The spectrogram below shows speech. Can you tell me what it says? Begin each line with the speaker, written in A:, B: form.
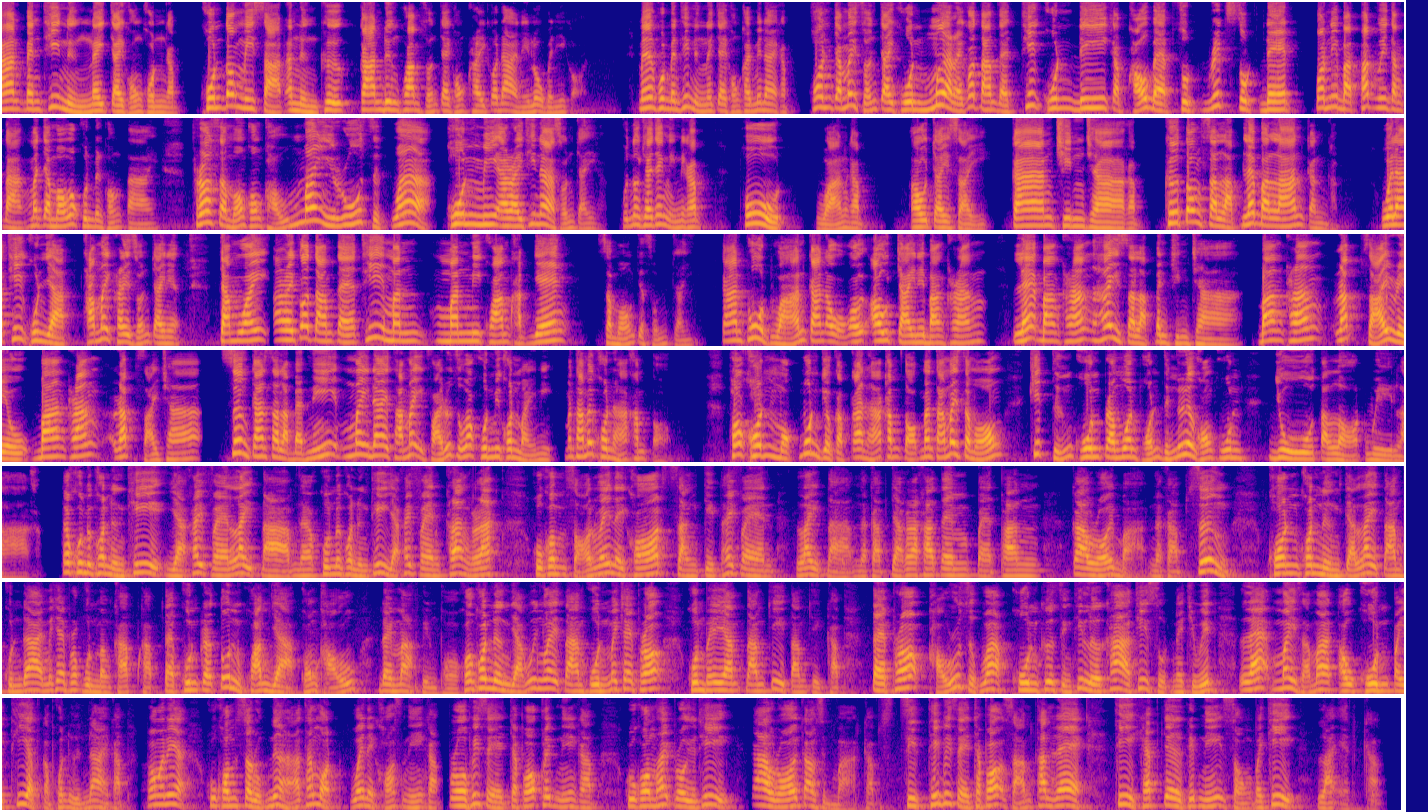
A: การเป็นที่หนึ่งในใจของคนครับ คุณต้องมีศาสตร์อันหนึ่ง คือการดึงความสนใจของใครก็ได้ในโลกใบนี้ก่อนไม่งั้นคุณเป็นที่หนึ่งในใจของใครไม่ได้ครับ คนจะไม่สนใจคุณเมื่อไหร่ก็ตามแต่ที่คุณดีกับเขาแบบสุดฤทธิ์สุดเดชปฏิบัติพัดวีต่างๆ มันจะมองว่าคุณเป็นของตาย เพราะสมองของเขาไม่รู้สึกว่าคุณมีอะไรที่น่าสนใจครับ คุณต้องใช้เทคนิคนี้ครับ พูดหวานครับ เอาใจใส่ การชินชาครับ คือต้องสลับและบาลานซ์กันครับ เวลาที่คุณอยากทำให้ใครสนใจเนี่ยจำไว้อะไรก็ตามแต่ที่มันมันมีความขัดแย้ง สมองจะสนใจ การพูดหวานการเอาเอาเอาใจในบางครั้ง และบางครั้งให้สลับเป็นชินชา บางครั้งรับสายเร็ว บางครั้งรับสายช้า ซึ่งการสลับแบบนี้ไม่ได้ทำให้อีกฝ่ายรู้สึกว่าคุณมีคนใหม่นี่ มันทำให้คนหาคำตอบพราะคนหมกมุ่นเกี่ยวกับการหาคำตอบมันทำให้สมอง คิดถึงคุณประมวลผลถึงเรื่องของคุณอยู่ตลอดเวลาครับ ถ้าคุณเป็นคนหนึ่งที่อยากให้แฟนไล่ตามนะคุณเป็นคนหนึ่งที่อยากให้แฟนคลั่งรักครูคมสอนไว้ในคอร์สสั่งจิตให้แฟนไล่ตามนะครับจากราคาเต็ม 8,900 บาทนะครับซึ่ง คนคนหนึ่งจะไล่ตามคุณได้ไม่ใช่เพราะคุณบังคับครับ แต่คุณกระตุ้นความอยากของเขาได้มากเพียงพอ คนคนหนึ่งอยากวิ่งไล่ตามคุณ ไม่ใช่เพราะคุณพยายามตามจี้ตามจิกครับ แต่เพราะเขารู้สึกว่าคุณคือสิ่งที่เลอค่าที่สุดในชีวิต และไม่สามารถเอาคุณไปเทียบกับคนอื่นได้ครับ เพราะงั้นเนี่ยครูคอมสรุปเนื้อหาทั้งหมดไว้ในคอร์สนี้ครับโปรพิเศษเฉพาะคลิปนี้ครับครูคอมให้โปรอยู่ที่ 990 บาทครับสิทธิพิเศษเฉพาะ 3 ท่านแรกที่แคปเจอร์คลิปนี้ส่งไปที่ Line แอดครับ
